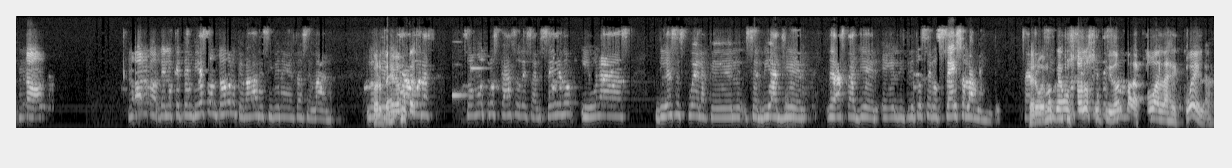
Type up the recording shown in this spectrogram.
No. No, no, de lo que te envié son todo lo que van a recibir en esta semana. Lo Pero que ahora son otros casos de Salcedo y unas 10 escuelas que él servía ayer, hasta ayer, en el distrito 06 solamente. Pero vemos que es un solo suplidor para todas las escuelas.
